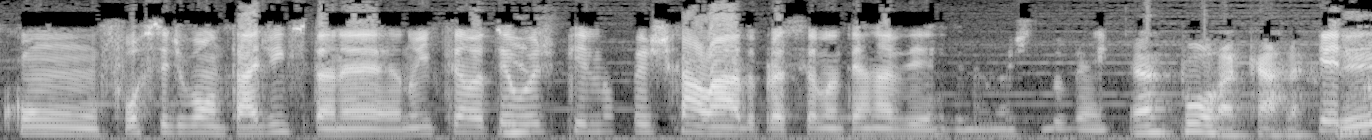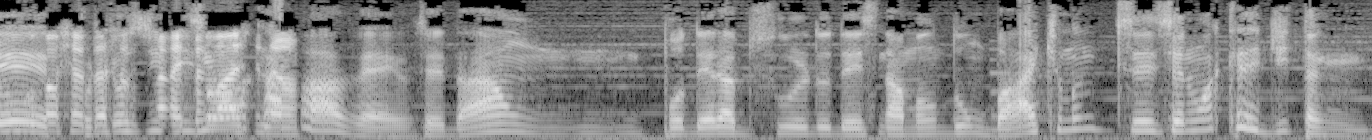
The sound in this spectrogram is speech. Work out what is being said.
com força de vontade insta, né? Eu não entendo até hoje porque ele não foi escalado pra ser Lanterna Verde, né? Mas tudo bem. É, porra, cara. Porque ele não gosta porque os inimigos vão acabar, velho. Você dá um, um poder absurdo desse na mão de um Batman, você, você não acredita em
